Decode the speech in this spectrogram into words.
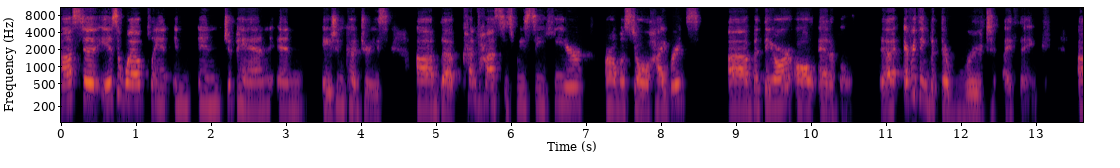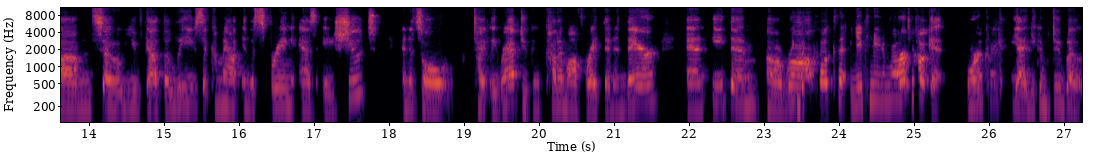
hosta is a wild plant in in Japan and Asian countries. Um, the kind of hostas we see here are almost all hybrids, uh, but they are all edible uh, everything but the root, I think. Um, so you've got the leaves that come out in the spring as a shoot, and it's all tightly wrapped. You can cut them off right then and there and eat them uh, raw could cook that. You can eat them raw or too. cook it or Okay. yeah you can do both.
